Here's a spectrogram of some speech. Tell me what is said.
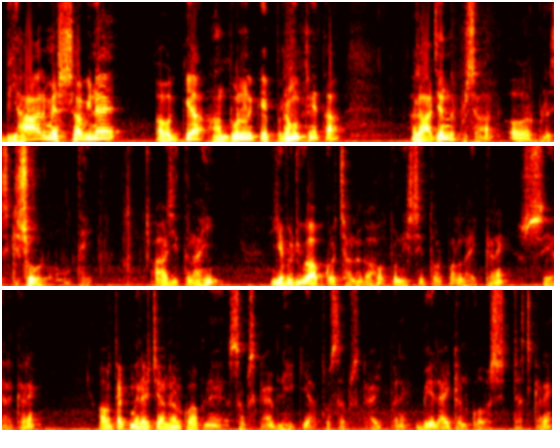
बिहार में सविनय अवज्ञा आंदोलन के प्रमुख नेता राजेंद्र प्रसाद और ब्रज किशोर बाबू थे। आज इतना ही। ये वीडियो आपको अच्छा लगा हो तो निश्चित तौर पर लाइक करें, शेयर करें। अब तक मेरे चैनल को आपने सब्सक्राइब नहीं किया तो सब्सक्राइब करें, बेल आइकन को अवश्य टच करें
